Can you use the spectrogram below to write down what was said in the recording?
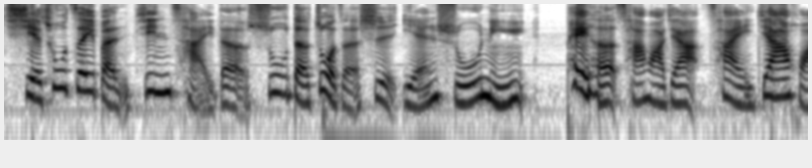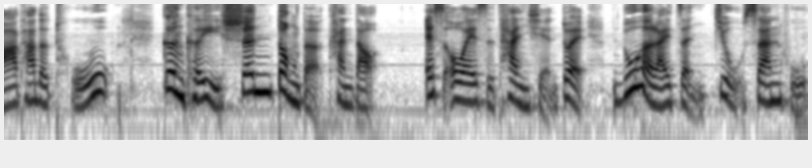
写出这一本精彩的书的作者是鼹鼠女，配合插画家蔡家华，他的图更可以生动的看到。SOS 探险队如何来拯救珊瑚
